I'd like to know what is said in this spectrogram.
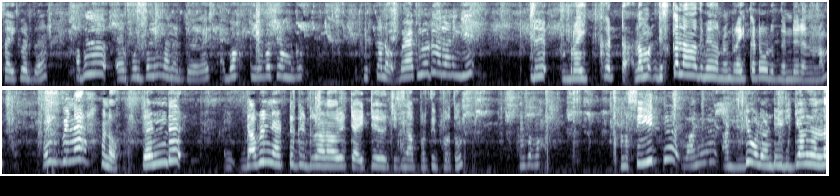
സൈക്കിൾ എടുത്തത്. അപ്പോൾ ഇത് പുൽപ്പള്ളിയിൽ എടുത്തത് ഗൈസ് അപ്പോൾ ഈ പക്ഷേ നമുക്ക് ഡിസ്കല്ലോ ബാക്കിലോട്ട് വരികയാണെങ്കിൽ ഇത് ബ്രേക്ക് കട്ട നമ്മൾ ഡിസ്ക് അല്ലാന്ന് ആദ്യമേ പറഞ്ഞു ബ്രേക്ക് കട്ട കൊടുത്തിട്ടുണ്ട് രണ്ടെണ്ണം പിന്നെ കണ്ടോ? രണ്ട് ഡബിൾ നെറ്റ് കിട്ടാണ് അവർ ടൈറ്റ് ചെയ്ത് വെച്ചിരിക്കുന്നത് അപ്പുറത്തും ഇപ്പുറത്തും. സീറ്റ് വൺ അടിപൊളിയുണ്ട് ഇരിക്കുകയാണെങ്കിൽ നല്ല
